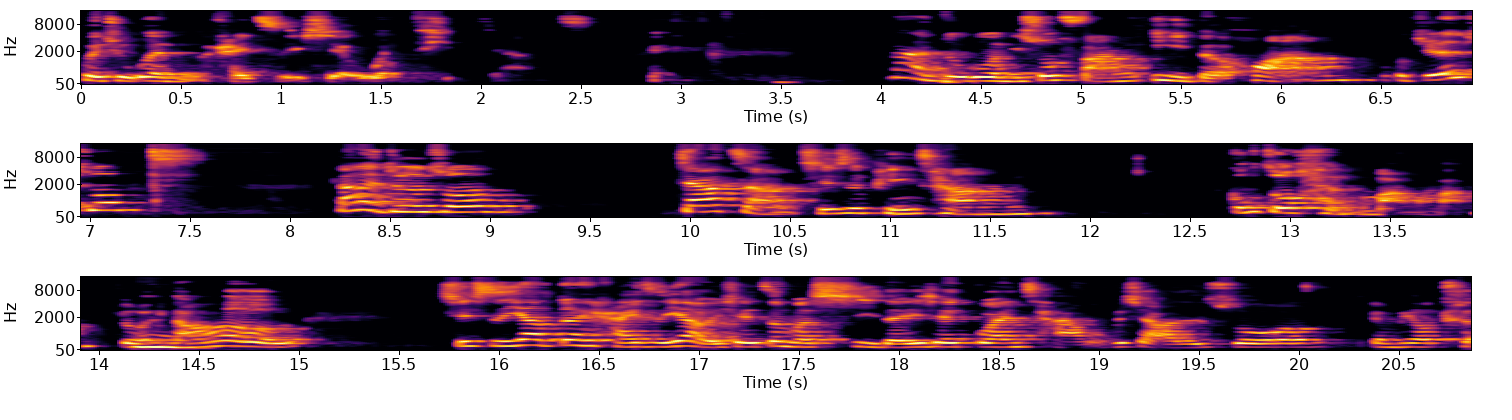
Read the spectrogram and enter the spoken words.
会去问孩子一些问题，这样子。那如果你说防疫的话，我觉得说，当然就是说，家长其实平常工作很忙嘛，对，嗯、然后其实要对孩子要有一些这么细的一些观察，我不晓得说有没有可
